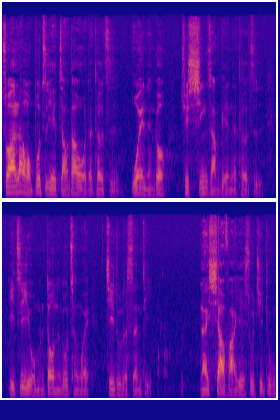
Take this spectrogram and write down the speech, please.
主啊，让我不止也找到我的特质，我也能够去欣赏别人的特质，以至于我们都能够成为基督的身体，来效法耶稣基督，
